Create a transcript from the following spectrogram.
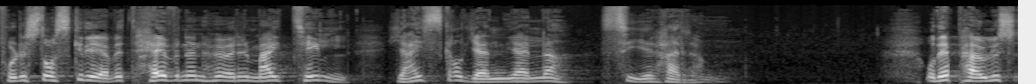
for det står skrevet, hevnen hører meg til, jeg skal gjengjelde, sier Herren. Og Det Paulus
